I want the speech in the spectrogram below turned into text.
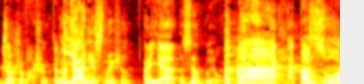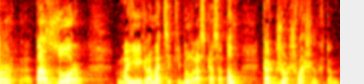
Джорджа Вашингтона? Я не слышал. А я забыл. А, позор, позор. В моей грамматике был рассказ о том, как Джордж Вашингтон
